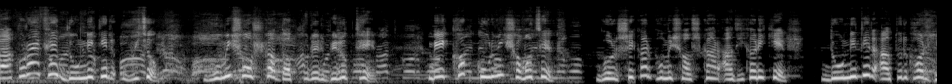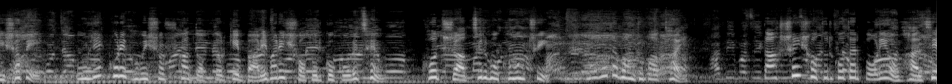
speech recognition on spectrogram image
বাঁকুড়ায় ফের দুর্নীতির অভিযোগ। ভূমি সংস্কার দপ্তরের বিরুদ্ধে বিক্ষোভ কর্মী সমাজের। ভুল স্বীকার ভূমি সংস্কার আধিকারিকের দুর্নীতির আতুরঘর হিসাবে উল্লেখ করে ভূমি সংস্কার দপ্তরকে বারে বারে সতর্ক করেছেন খোদ রাজ্যের মুখ্যমন্ত্রী মমতা বন্দ্যোপাধ্যায়। তার সেই সতর্কতার পরেও হাল যে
